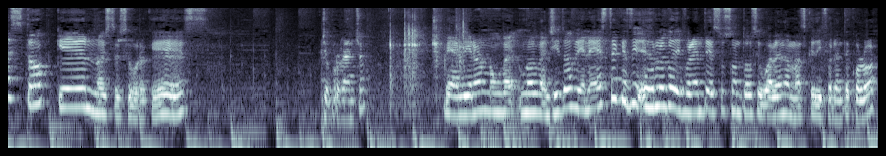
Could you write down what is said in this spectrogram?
esto, que no estoy segura que es. Yo por gancho. Vean, vieron unos ganchitos. Viene este, que es lo único diferente. Estos son todos iguales, nada más que diferente color.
